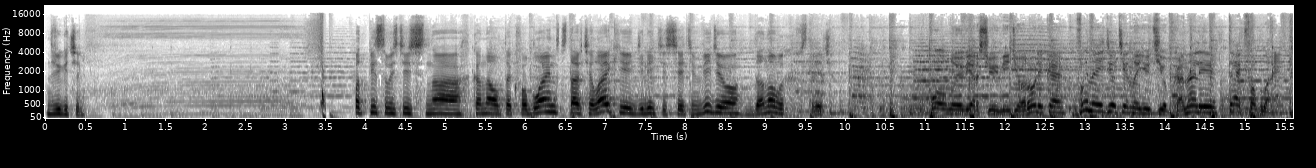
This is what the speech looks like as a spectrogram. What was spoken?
двигатель. Подписывайтесь на канал Tech for Blind, ставьте лайки, делитесь этим видео. До новых встреч! Полную версию видеоролика вы найдете на YouTube-канале Tech for Blind.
